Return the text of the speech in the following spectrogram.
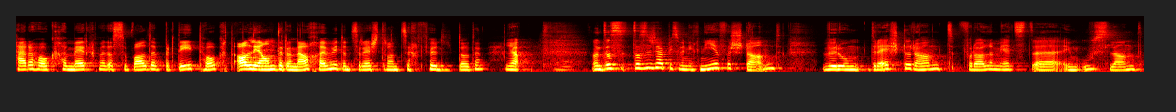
herhocken, merkt man, dass sobald jemand dort hockt, alle anderen nachkommen und das Restaurant sich füllt, oder? Ja. Und das, das ist etwas, was ich nie verstand, warum das Restaurant, vor allem jetzt äh, im Ausland,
